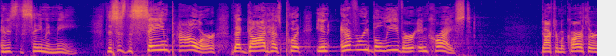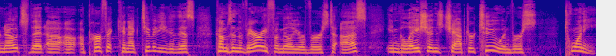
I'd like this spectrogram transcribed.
and it's the same in me. This is the same power that God has put in every believer in Christ. Dr. MacArthur notes that uh, a, a perfect connectivity to this comes in the very familiar verse to us in Galatians chapter 2 and verse 20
